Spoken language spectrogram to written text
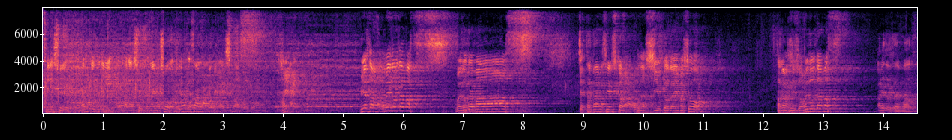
選手監督にお話を伺いましょう。平原さんお願いします。はい。皆さんおめでとうございます。おめでとうございます。じゃあ高山選手からお話伺いましょう。高山選手おめでとうございます。ありがとうございま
